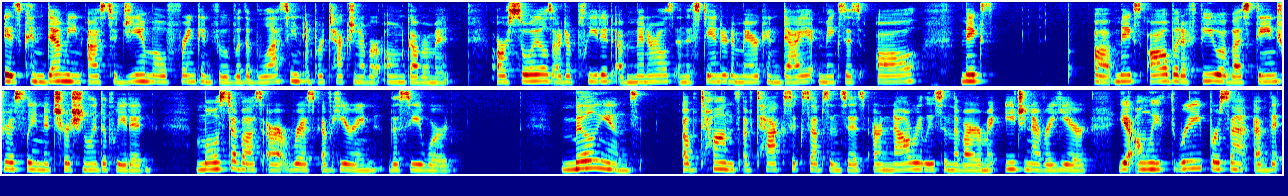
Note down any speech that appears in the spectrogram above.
is condemning us to GMO frankenfood with the blessing and protection of our own government. Our soils are depleted of minerals, and the standard American diet makes us all makes uh, makes all but a few of us dangerously nutritionally depleted. Most of us are at risk of hearing the C word. Millions of tons of toxic substances are now released in the environment each and every year, yet only 3% of the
